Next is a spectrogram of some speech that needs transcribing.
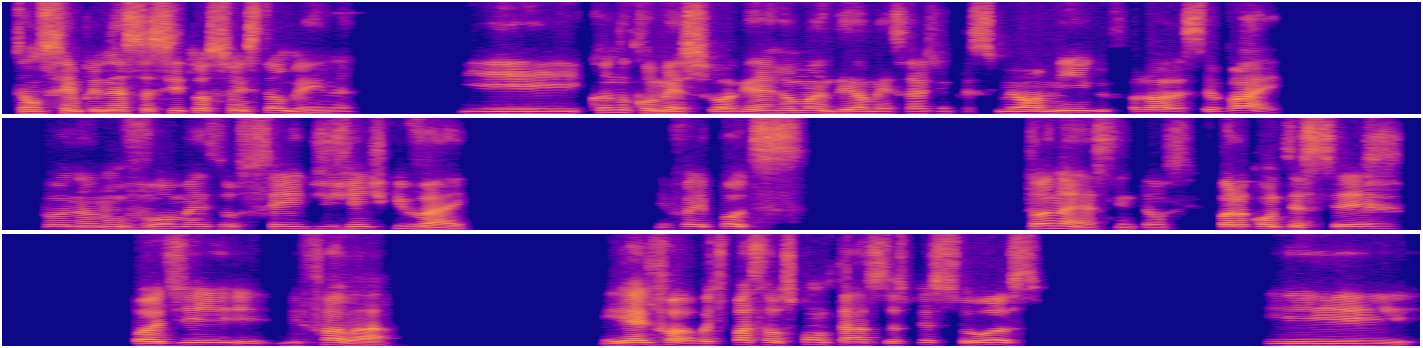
estão sempre nessas situações também, né? E quando começou a guerra, eu mandei uma mensagem para esse meu amigo e falei: "Olha, você vai?" Ele falou: "Não, não vou, mas eu sei de gente que vai." Eu falei: "Putz, tô nessa, então se for acontecer, pode me falar. E aí ele falou, vou te passar os contatos das pessoas. E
